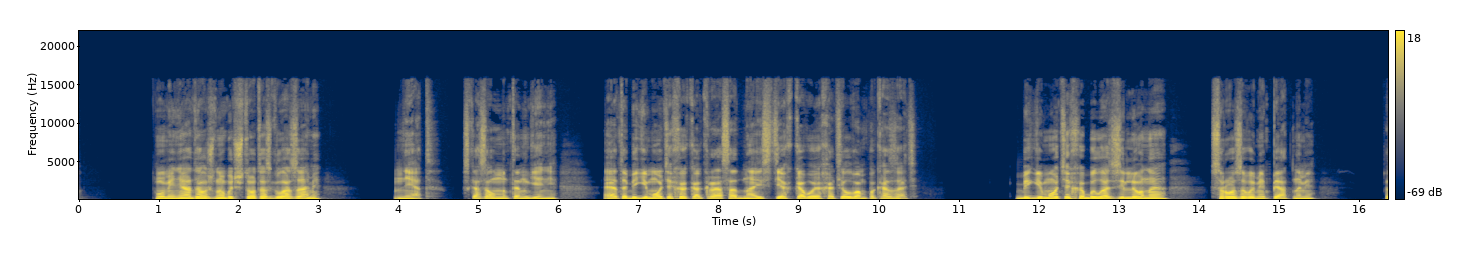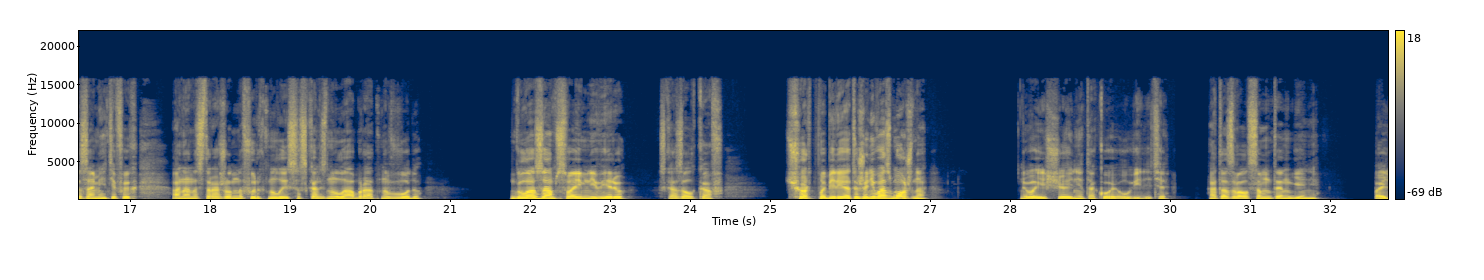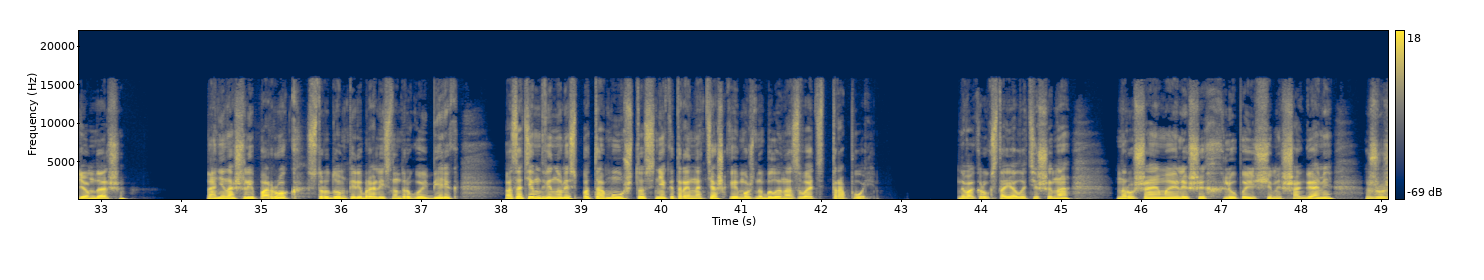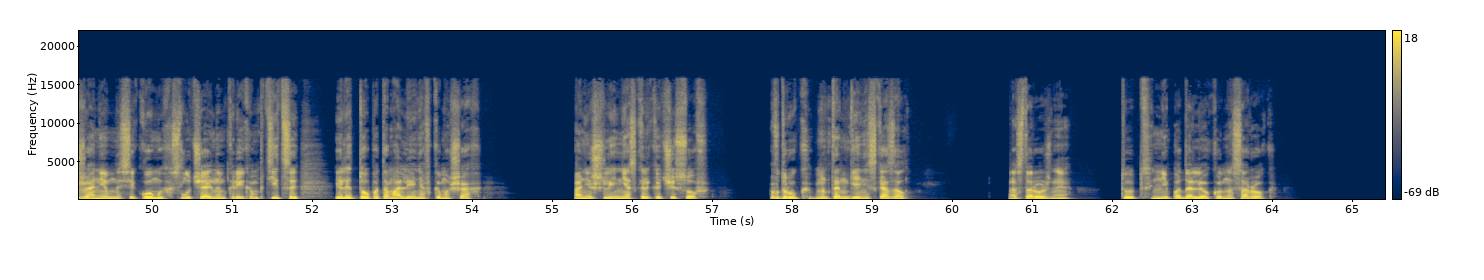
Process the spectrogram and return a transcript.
«У меня должно быть что-то с глазами?» «Нет», — сказал Монтенгени. «Эта бегемотиха как раз одна из тех, кого я хотел вам показать». Бегемотиха была зеленая, — с розовыми пятнами. Заметив их, она настороженно фыркнула и соскользнула обратно в воду. «Глазам своим не верю», — сказал Каф. «Черт побери, это же невозможно!» «Вы еще и не такое увидите», — отозвался Мтенгени. «Пойдем дальше?» Они нашли порог, с трудом перебрались на другой берег, а затем двинулись по тому, что с некоторой натяжкой можно было назвать тропой. Вокруг стояла тишина, нарушаемая лишь их хлюпающими шагами, жужжанием насекомых, случайным криком птицы или топотом оленя в камышах. Они шли несколько часов. Вдруг Монтенгени сказал. «Осторожнее, тут неподалеку носорог».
